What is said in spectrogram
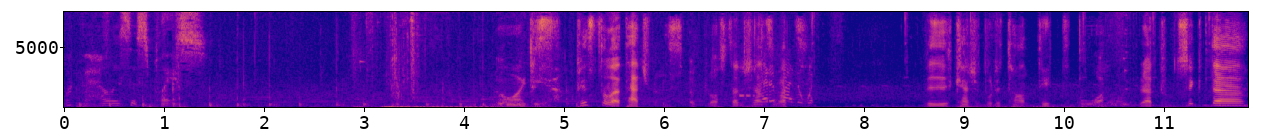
What the hell is this place? No idea. Pis- Pistol attachments upplåsta. Det känns som att vi kanske borde ta en titt på rödpunktssikte,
